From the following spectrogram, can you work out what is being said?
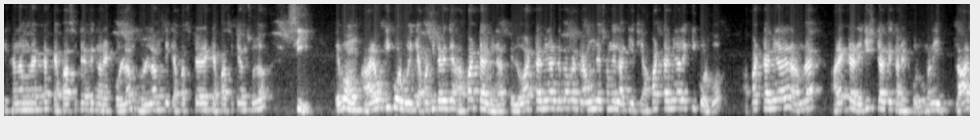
এখানে আমরা একটা ক্যাপাসিটারকে কানেক্ট করলাম। ধরলাম সেই ক্যাপাসিটারের ক্যাপাসিটেন্স হলো সি এবং আরও কি করব? এই ক্যাপাসিটারের যে আপার টার্মিনাল লোয়ার টার্মিনালটা তো আমরা গ্রাউন্ডের সঙ্গে লাগিয়েছি। আপার টার্মিনালে কি করব? আপার টার্মিনালে আমরা আরেকটা রেজিস্টারকে কানেক্ট করব। মানে এই প্লাস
